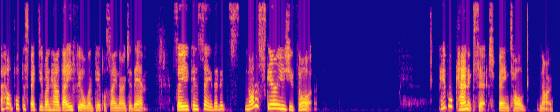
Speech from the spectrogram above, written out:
a helpful perspective on how they feel when people say no to them. So you can see that it's not as scary as you thought. People can accept being told no.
